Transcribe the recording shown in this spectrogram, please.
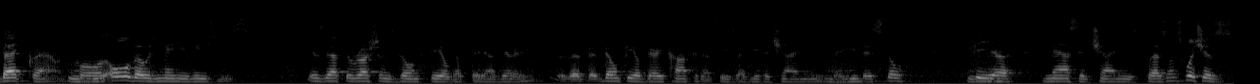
background mm-hmm. for all those many reasons is that the Russians don't feel that they are very, that they don't feel very confident vis-a-vis the Chinese. Mm-hmm. They, they still f- fear mm-hmm massive Chinese presence, which is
